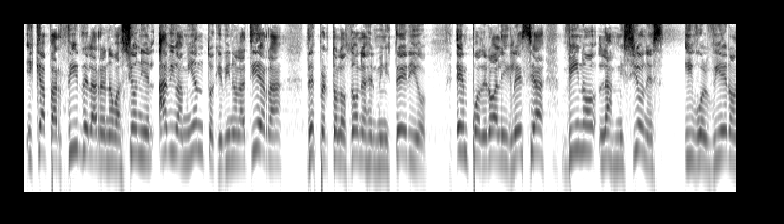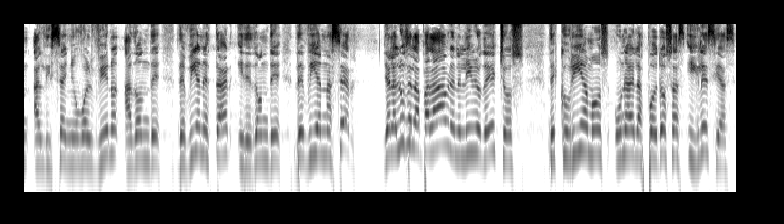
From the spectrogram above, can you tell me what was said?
y que a partir de la renovación y el avivamiento que vino a la tierra, despertó los dones del ministerio, empoderó a la iglesia, vino las misiones y volvieron al diseño, volvieron a donde debían estar y de donde debían nacer. Y a la luz de la palabra en el libro de Hechos, descubríamos una de las poderosas iglesias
